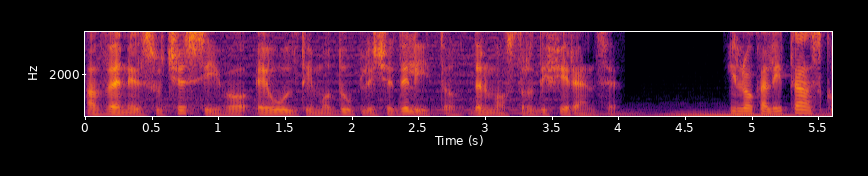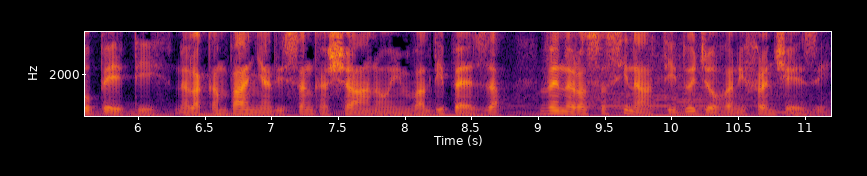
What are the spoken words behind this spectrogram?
avvenne il successivo e ultimo duplice delitto del mostro di Firenze. In località Scopeti, nella campagna di San Casciano in Val di Pesa, vennero assassinati due giovani francesi,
